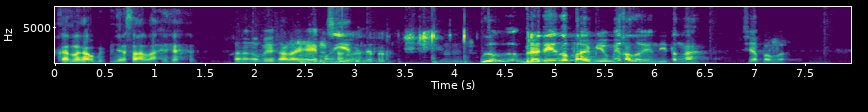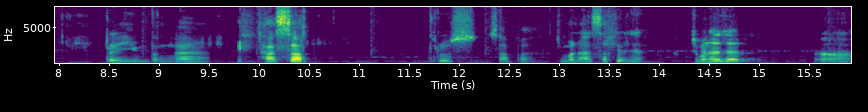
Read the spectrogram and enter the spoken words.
Karena nggak punya salah ya. Karena nggak punya salah ya, emang iya bener. Hmm. Lu berarti lu premiumnya kalau yang di tengah siapa Mbah? Premium tengah Hazard, terus siapa? Cuman Hazard kayaknya. Cuman Hazard. Uh -uh.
